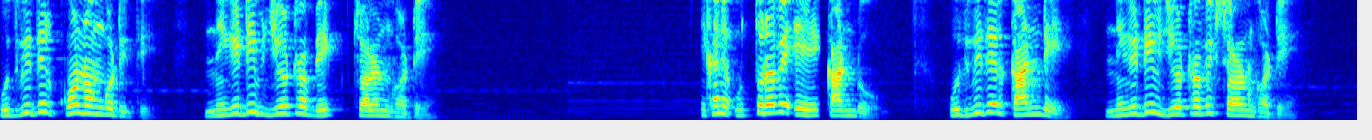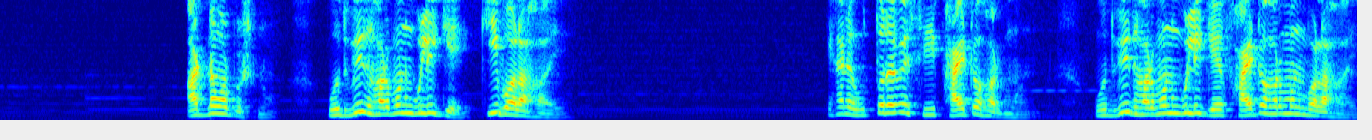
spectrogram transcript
উদ্ভিদের কোন অঙ্গটিতে নেগেটিভ জিওট্রপিক চলন ঘটে। এখানে উত্তর হবে এ, কাণ্ড। উদ্ভিদের কাণ্ডে নেগেটিভ জিওট্রপিক চলন ঘটে। আট নম্বর প্রশ্ন, উদ্ভিদ হরমোনগুলিকে কি বলা হয়? এখানে উত্তর হবে সি ফাইটো হরমোন উদ্ভিদ হরমোনগুলিকে ফাইটো হরমোন বলা হয়।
